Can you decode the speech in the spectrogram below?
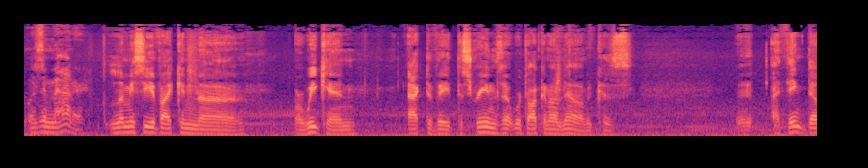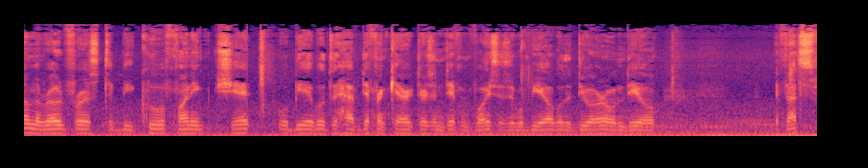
What does it matter?" Let me see if I can, uh, or we can, activate the screens that we're talking on now because it, I think down the road for us to be cool, funny shit, we'll be able to have different characters and different voices and we'll be able to do our own deal. If that's,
